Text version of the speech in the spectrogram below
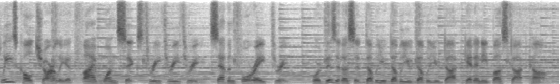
Please call Charlie at 516-333-7483 or visit us at www.getanybus.com.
